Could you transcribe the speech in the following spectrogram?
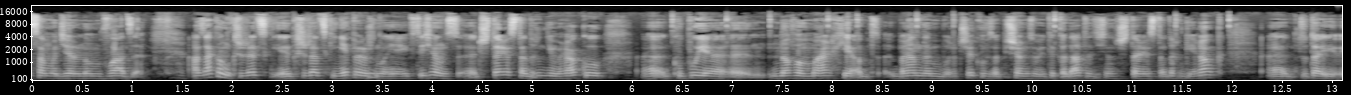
samodzielną władzę. A zakon krzyżacki, krzyżacki nie próżnuje i w 1402 roku e, kupuje e, nową marchię od Brandenburczyków. Zapiszemy sobie tylko datę, 1402 rok. E, tutaj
